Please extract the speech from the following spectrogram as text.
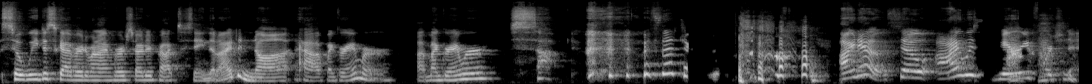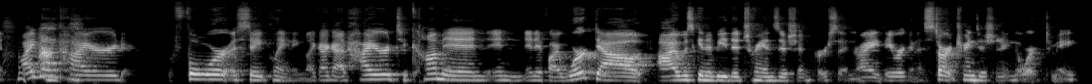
so we discovered when I first started practicing that I did not have my grammar. Uh, my grammar sucked. I know. So I was very fortunate. I got hired for estate planning. Like I got hired to come in and, and if I worked out, I was going to be the transition person, right? They were going to start transitioning the work to me.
